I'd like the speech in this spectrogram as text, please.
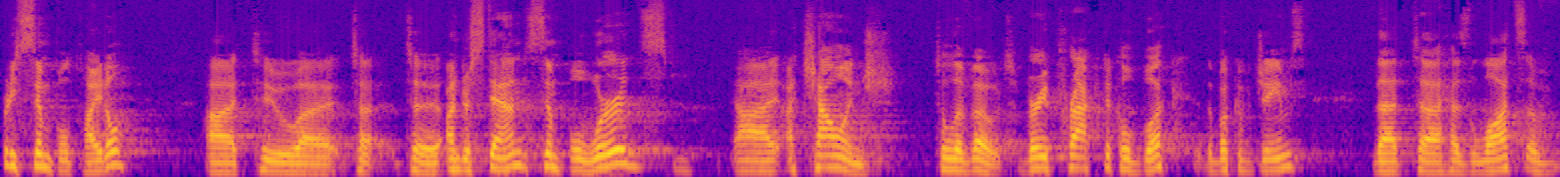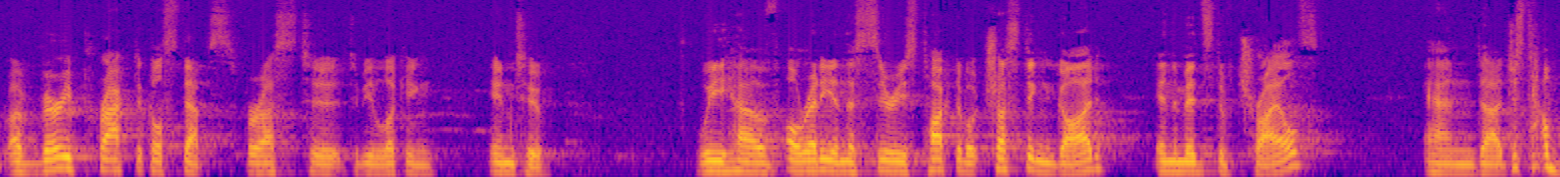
Pretty simple title uh, to, uh, to to understand. Simple words, a challenge to live out. Very practical book, the book of James, that has lots of, of very practical steps for us to to be looking into. We have already in this series talked about trusting God in the midst of trials and uh, just how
